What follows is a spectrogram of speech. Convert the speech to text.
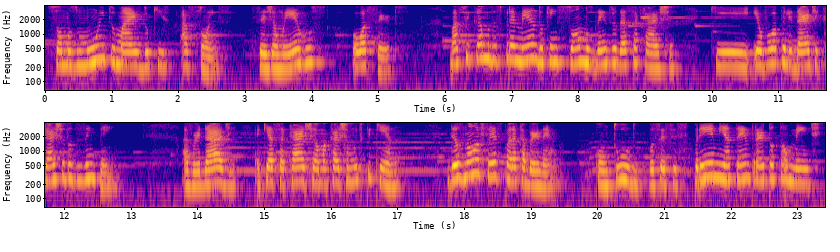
Somos muito mais do que ações, sejam erros ou acertos. Mas ficamos espremendo quem somos dentro dessa caixa, que eu vou apelidar de caixa do desempenho. A verdade é que essa caixa é uma caixa muito pequena. Deus não a fez para caber nela. Contudo, você se espreme até entrar totalmente,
